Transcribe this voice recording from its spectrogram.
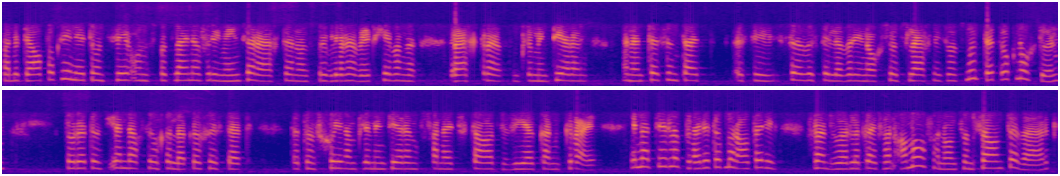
want dit help ook nie net ons sê ons beklei nou vir die menseregte en ons probeer nou wetgewing regkry implementering en intussen tyd is die service delivery nog so sleg nie. So ons moet dit ook nog doen totdat ons eendag so gelukkig is dat dat ons goeie implementering vanuit staatsweë kan kry. En natuurlik bly dit ook maar altyd die verantwoordelikheid van almal van ons om saam te werk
